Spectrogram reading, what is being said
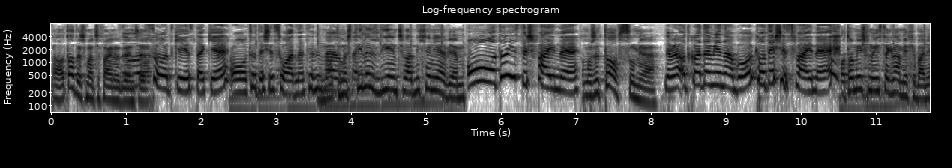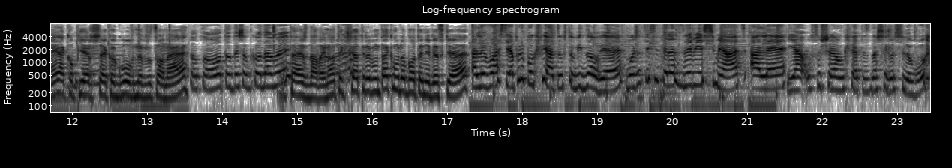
O, to też macie fajne zdjęcie. No, słodkie jest takie. O, to też jest ładne, ten No, ty masz taki. tyle zdjęć ładnych, ja nie wiem. O, to jest też fajne. To może to w sumie. Dobra, odkładam je na bok. To też jest fajne. O, to mieliśmy na Instagramie chyba, nie? Jako pierwsze, jako główne wrzucone. To co? To też odkładamy? Też dawaj, no te kwiaty robią taką robotę niebieskie. Ale właśnie, a propos kwiatów, to widzowie, możecie się teraz ze mnie śmiać, ale ja ususzyłam kwiaty z naszego ślubu.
